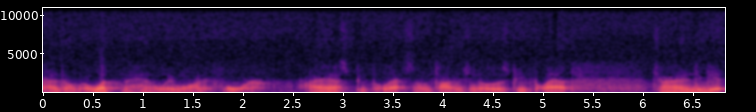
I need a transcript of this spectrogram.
I don't know what the hell they want it for. I ask people that sometimes, you know, those people out trying to get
